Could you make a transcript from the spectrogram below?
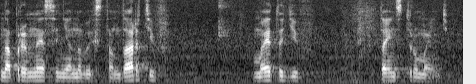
на привнесення нових стандартів, методів та інструментів.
